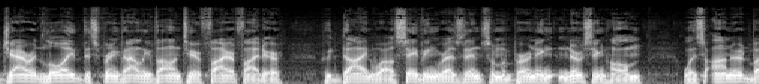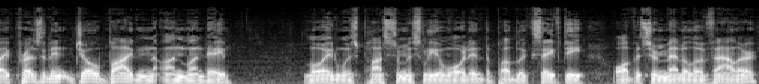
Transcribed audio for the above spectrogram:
Jared Lloyd, the Spring Valley volunteer firefighter who died while saving residents from a burning nursing home, was honored by President Joe Biden on Monday. Lloyd was posthumously awarded the Public Safety Officer Medal of Valor.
